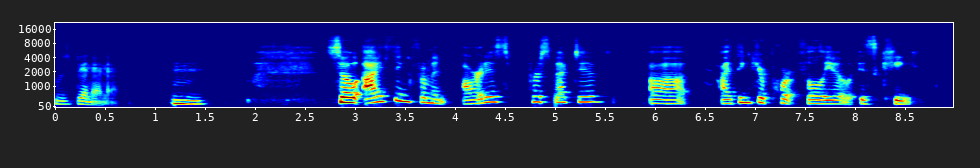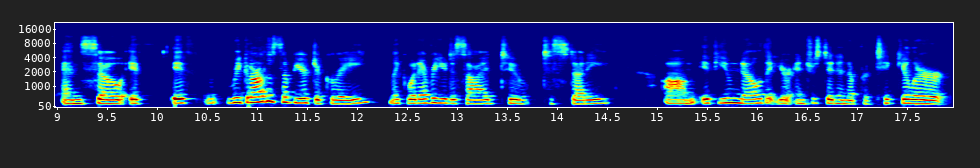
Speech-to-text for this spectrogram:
who's been in it? Mm-hmm. so i think from an artist perspective uh, i think your portfolio is key. And so if if regardless of your degree like whatever you decide to to study um, if you know that you're interested in a particular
